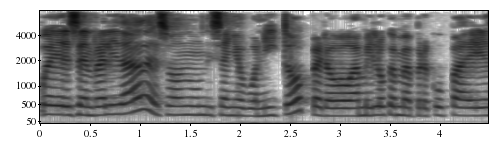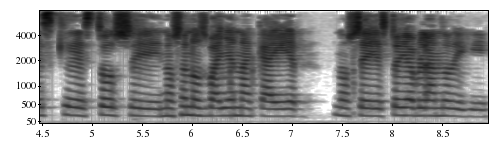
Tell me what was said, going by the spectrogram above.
Pues en realidad son un diseño bonito, pero a mí lo que me preocupa es que estos eh, no se nos vayan a caer. No sé, estoy hablando de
